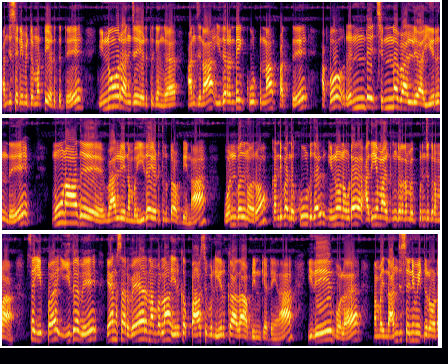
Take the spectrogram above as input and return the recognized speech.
அஞ்சு சென்டிமீட்டர் மட்டும் எடுத்துகிட்டு இன்னொரு அஞ்சு எடுத்துக்கோங்க. அஞ்சுனா இதை ரெண்டையும் கூட்டுனா பத்து. அப்போது ரெண்டு சின்ன வேல்யூவாக இருந்து மூணாவது வேல்யூ நம்ம இதை எடுத்துக்கிட்டோம் அப்படின்னா ஒன்பதுன்னு வரும். கண்டிப்பாக இந்த கூடுதல் இன்னொன்று விட அதிகமாக இருக்குங்கிறத நம்ம புரிஞ்சுக்கிறோமா? சார் இப்போ இதவே ஏங்க சார் வேறு நம்பர்லாம் இருக்க பாசிபிள் இருக்காதா அப்படின்னு கேட்டிங்கன்னா இதே போல் நம்ம இந்த அஞ்சு சென்டிமீட்டரோட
